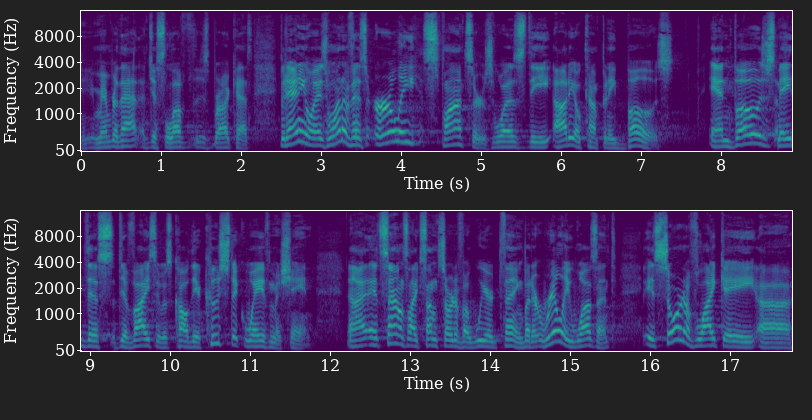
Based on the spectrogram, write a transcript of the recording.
You remember that? I just loved this broadcast. But, anyways, one of his early sponsors was the audio company Bose. And Bose made this device, it was called the Acoustic Wave Machine. Now, it sounds like some sort of a weird thing, but it really wasn't. It's sort of like a uh,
